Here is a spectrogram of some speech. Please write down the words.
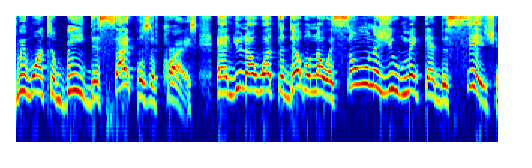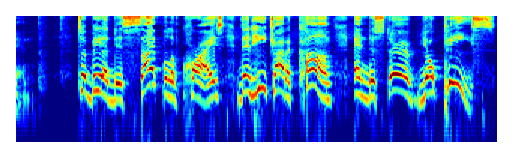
We want to be disciples of Christ. And you know what? The devil know as soon as you make that decision to be a disciple of Christ, then he try to come and disturb your peace.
